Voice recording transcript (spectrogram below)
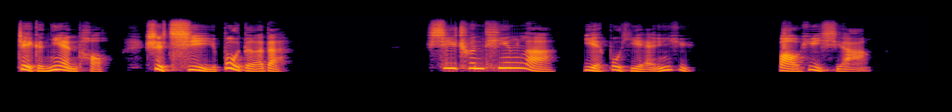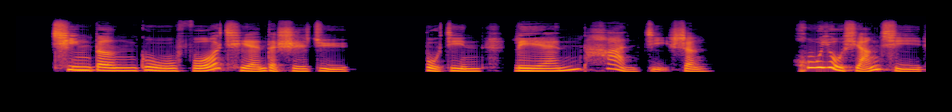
这个念头是起不得的。惜春听了也不言语。宝玉想，青灯古佛前的诗句，不禁连叹几声。忽又想起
